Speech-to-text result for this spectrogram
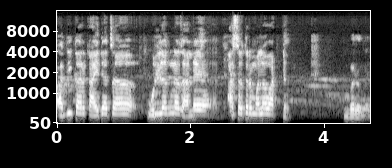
अधिकार कायद्याचा उल्लंघन झालंय असं तर मला वाटतं. बरोबर.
